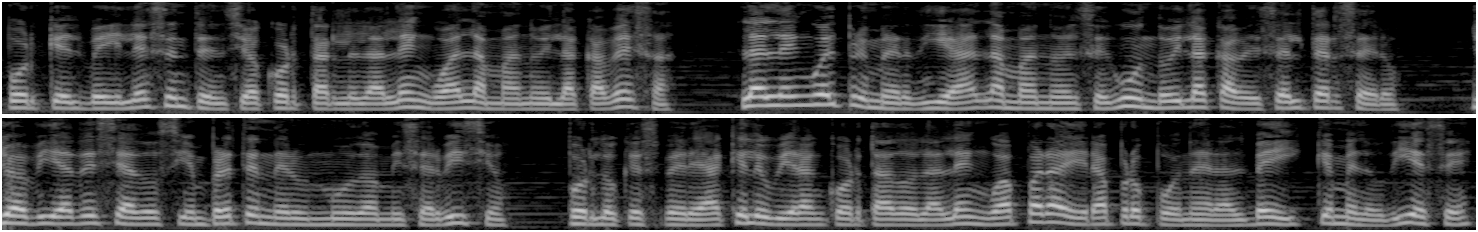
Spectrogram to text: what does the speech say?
porque el bey le sentenció a cortarle la lengua, la mano y la cabeza. La lengua el primer día, la mano el segundo y la cabeza el tercero. Yo había deseado siempre tener un mudo a mi servicio, por lo que esperé a que le hubieran cortado la lengua para ir a proponer al bey que me lo diese,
